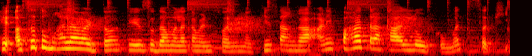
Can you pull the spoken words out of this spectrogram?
हे असं तुम्हाला वाटतं हे सुद्धा मला कमेंट्समध्ये नक्की सांगा. आणि पाहत राहा लोकमत सखी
